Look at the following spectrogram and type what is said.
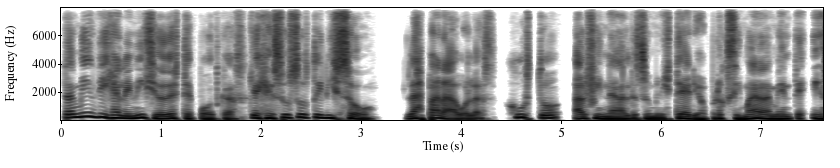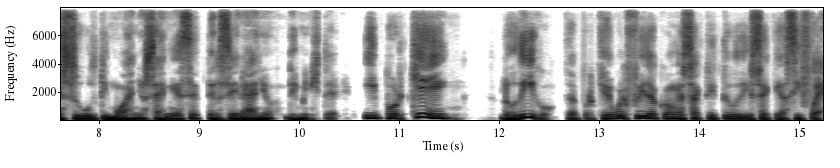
también dije al inicio de este podcast que Jesús utilizó las parábolas justo al final de su ministerio, aproximadamente en su último año, o sea, en ese tercer año de ministerio. ¿Y por qué lo digo. O sea, ¿por qué Wilfrido con exactitud dice que así fue?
